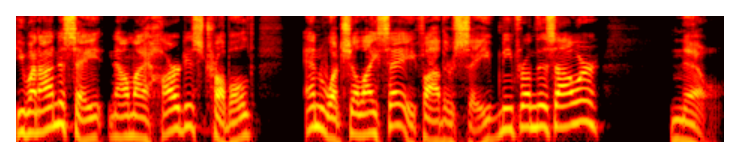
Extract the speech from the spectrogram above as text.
He went on to say, Now my heart is troubled, and what shall I say? Father, save me from this hour? No.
